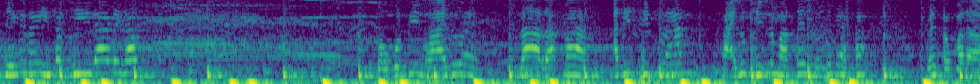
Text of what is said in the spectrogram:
เสียงกันอีกสักทีได้ไหมครับขอบคุณพี่ชายด้วย น่ารักมาก อันนี้ทิ้งร้านขายลูกชิ้นแล้วมาเต้นเลยใช่ไหมฮะไม่ธรรมดา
